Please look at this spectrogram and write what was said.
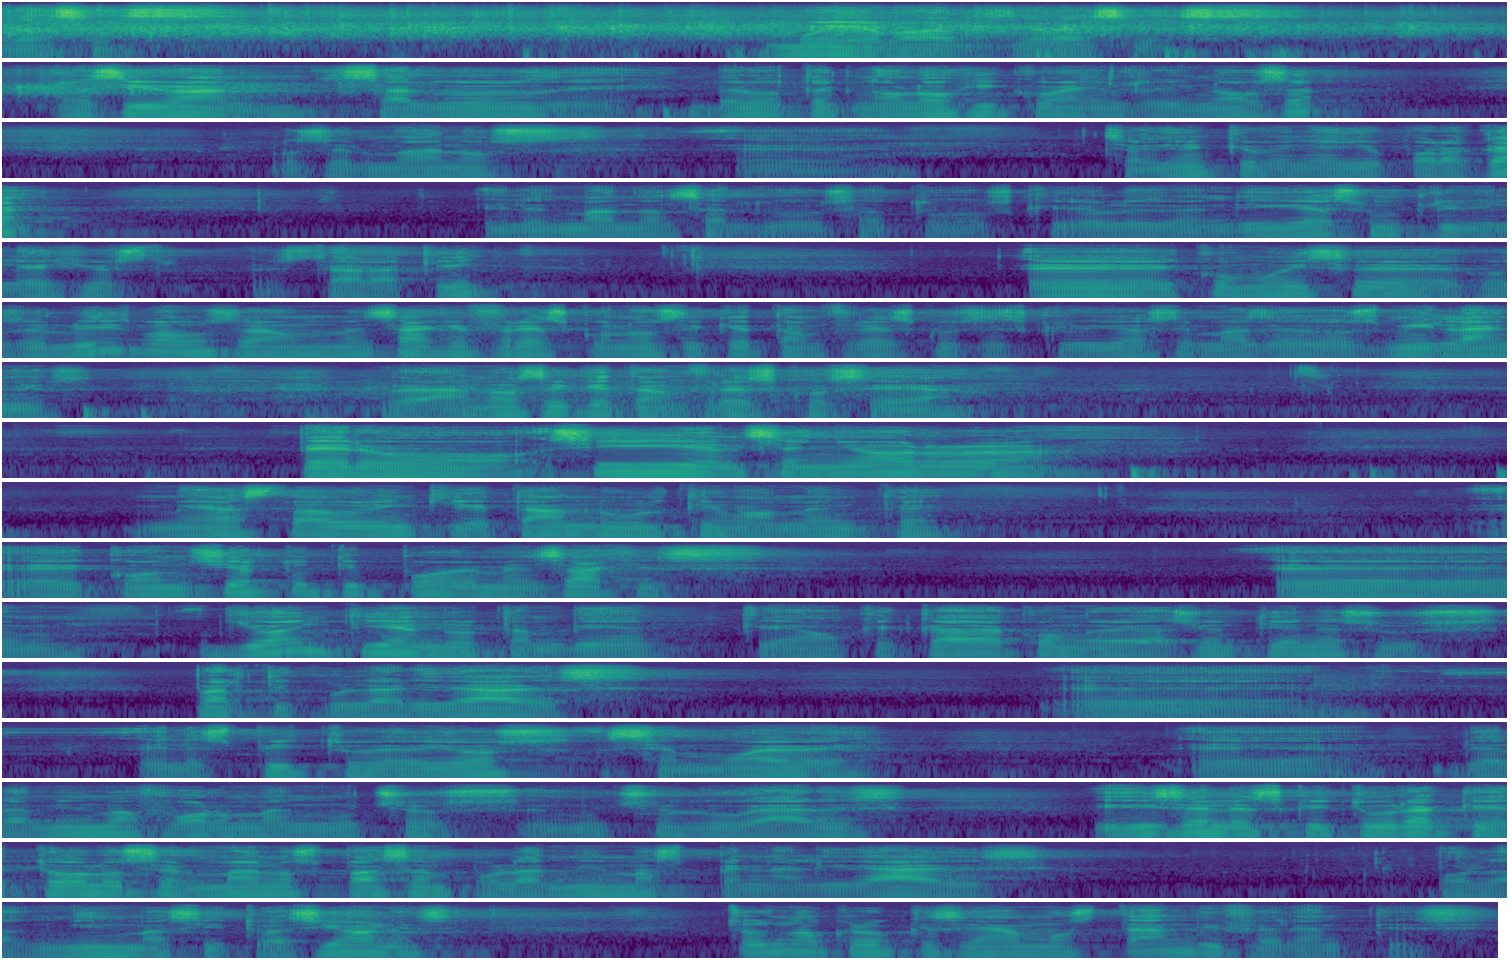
gracias. Muy amables, gracias. Reciban saludos de Verbo Tecnológico en Reynosa. Los hermanos eh, sabían que venía yo por acá y les mandan saludos a todos. Que Dios les bendiga. Es un privilegio estar aquí. Eh, como dice José Luis, vamos a un mensaje fresco. No sé qué tan fresco se escribió hace más de dos mil años. No sé qué tan fresco sea. Pero sí, el Señor me ha estado inquietando últimamente eh, con cierto tipo de mensajes. Eh, yo entiendo también que aunque cada congregación tiene sus particularidades, eh, el Espíritu de Dios se mueve de la misma forma en muchos, en muchos lugares. Y dice la Escritura que todos los hermanos pasan por las mismas penalidades, por las mismas situaciones. Entonces no creo que seamos tan diferentes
